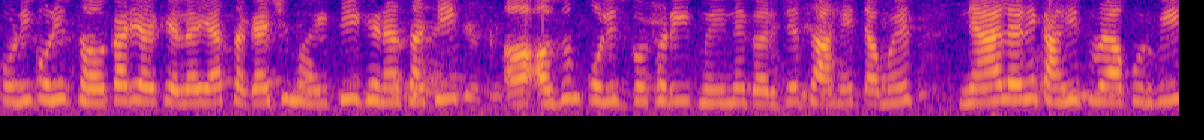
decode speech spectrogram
कोणी कोणी सहकार्य केलं या सगळ्याची माहिती घेण्यासाठी अजून पोलीस कोठडी मिळणे गरजेचं आहे. त्यामुळेच न्यायालयाने काहीच वेळापूर्वी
